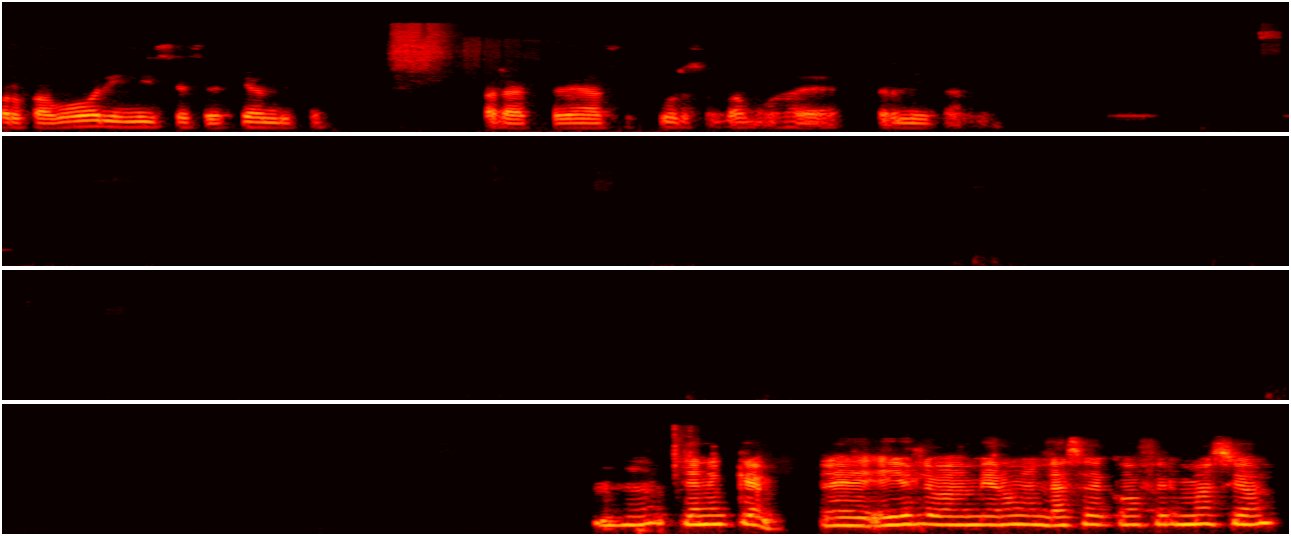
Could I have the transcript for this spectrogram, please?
por favor, inicie sesión, dice, para acceder a su curso. Vamos a ver, permítanme. Tienen que, eh, ellos le van a enviar un enlace de confirmación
